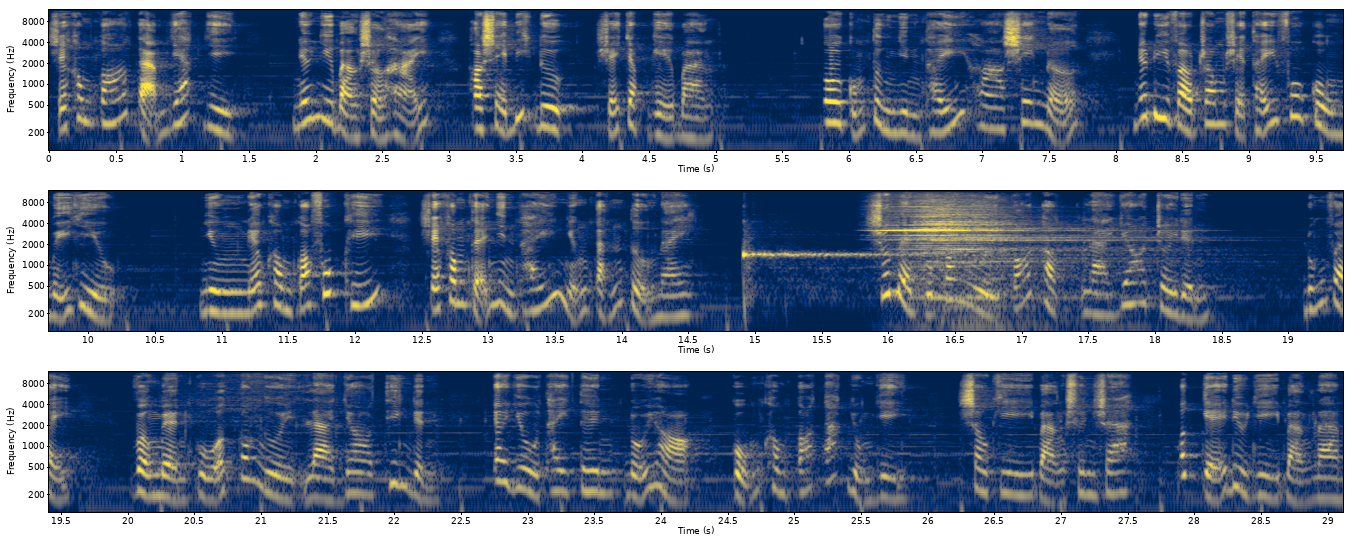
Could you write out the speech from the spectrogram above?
sẽ không có cảm giác gì. Nếu như bạn sợ hãi, họ sẽ biết được, sẽ chọc ghẹo bạn Tôi cũng từng nhìn thấy hoa sen nở, nếu đi vào trong sẽ thấy vô cùng mỹ diệu. Nhưng nếu không có phúc khí, sẽ không thể nhìn thấy những cảnh tượng này. Số mệnh của con người có thật là do trời định. Đúng vậy, Vận mệnh của con người là do thiên định, cho dù thay tên đổi họ cũng không có tác dụng gì. Sau khi bạn sinh ra, bất kể điều gì bạn làm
